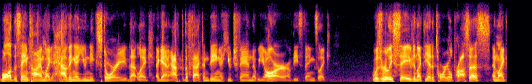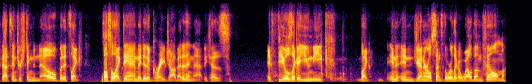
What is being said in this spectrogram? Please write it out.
while at the same time like having a unique story that like again after the fact and being a huge fan that we are of these things like was really saved in like the editorial process. And like that's interesting to know but it's like it's also like damn they did a great job editing that because it feels like a unique like in in general sense of the word like a well done film.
